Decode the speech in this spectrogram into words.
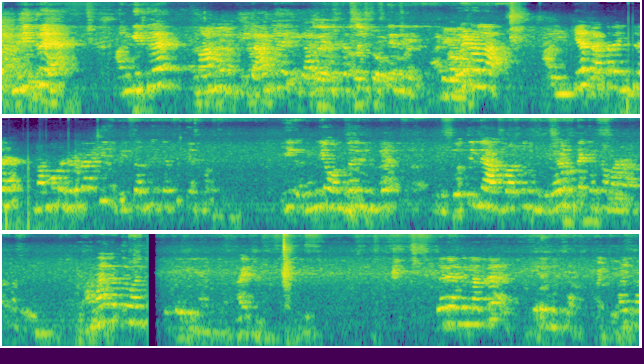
ಹಂಗಿದ್ರೆ ಹಂಗಿದ್ರೆ ನಾನು ಈಗಾಗಲೇ ಈಗಾಗಲೇ ಅವಾಯ್ಡ್ ಇನ್ ಕೇಸ್ ಆ ಥರ ಇದ್ರೆ ನಮ್ಮವ್ರು ಹಿಡಿದಾಕಿ ತಂದಿದ್ದಕ್ಕೆ ಕೇಸ್ ಮಾಡ್ತೀವಿ ಈಗ ನಿಮಗೆ ಒಂದ್ಸರಿ ನಿಮಗೆ ನಿಮ್ಗೆ ಗೊತ್ತಿಲ್ಲದೆ ಆಗಬಾರ್ದು ನಿಮ್ಗೆ ಹೇಳ್ಬಿಟ್ಟೆ ಕೆಲಸ ಮಾಡೋಣ ಅಂತ ಅನಗತ್ಯವಾಗಿ ಆಯ್ತು. ಸರಿ ಏನಿಲ್ಲ ಅಂದ್ರೆ. ಆಯ್ತಾ?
